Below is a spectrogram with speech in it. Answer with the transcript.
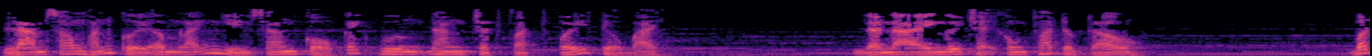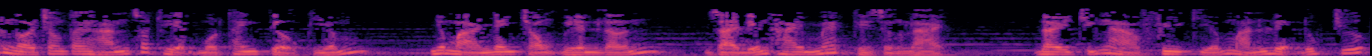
Làm xong hắn cười âm lãnh nhìn sang cổ cách vương đang chật vật với tiểu bạch. Lần này ngươi chạy không thoát được đâu. Bất ngờ trong tay hắn xuất hiện một thanh tiểu kiếm, nhưng mà nhanh chóng biến lớn, dài đến 2 mét thì dừng lại. Đây chính là phi kiếm hắn luyện lúc trước.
